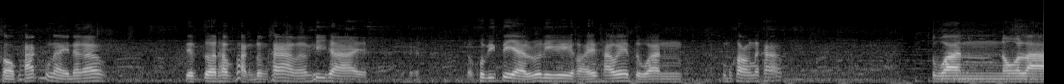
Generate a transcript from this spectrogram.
ขอพักหน่อยนะครับ เตรียมตัวทำฝั่งตรงข้ามนะพี่ชายขอบคุณวิกซี่อะลพบุรีขอให้ท้าวเวสสุวรรณคุ้มครองนะครับสุวรรณโนรา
